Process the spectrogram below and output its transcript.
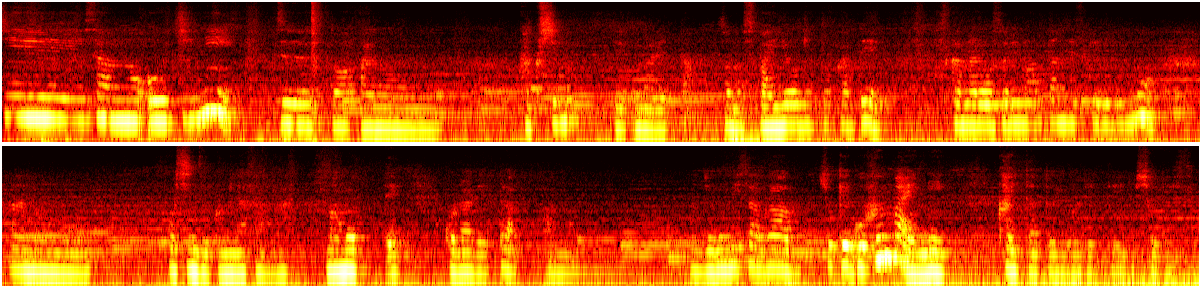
父さんのお家にずっとあの隠し持っておられたそのスパイ容疑とかで捕まる恐れもあったんですけれどもあのご親族皆さんが守って 来られた。あの純美さが処刑5分前に書いたと言われている書です。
